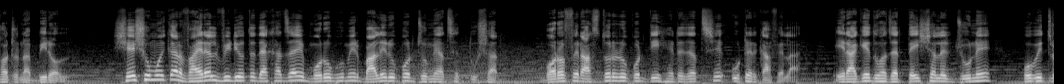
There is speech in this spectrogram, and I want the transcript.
ঘটনা বিরল। সে সময়কার ভাইরাল ভিডিওতে দেখা যায়, মরুভূমির বালির উপর জমে আছে তুষার। বরফের আস্তরের উপর দিয়ে হেঁটে যাচ্ছে উটের কাফেলা। এর আগে দু হাজার তেইশ সালের জুনে পবিত্র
